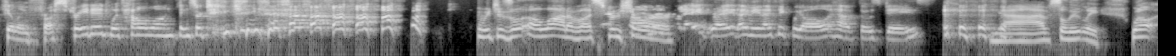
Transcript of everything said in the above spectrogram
feeling frustrated with how long things are taking? Which is a lot of us for sure. Right. Right. I mean, I think we all have those days. yeah, absolutely. Well,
